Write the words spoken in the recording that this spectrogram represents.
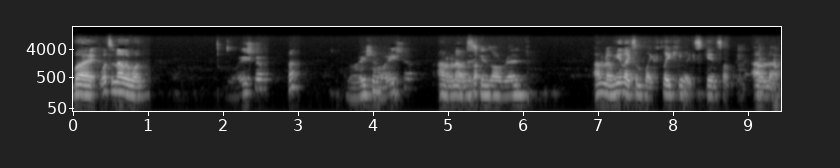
but what's another one? Croatia? Croatia? I don't know. The So- skin's all red. I don't know. He had like some like flaky like skin something. I don't know.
